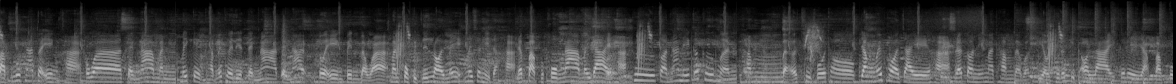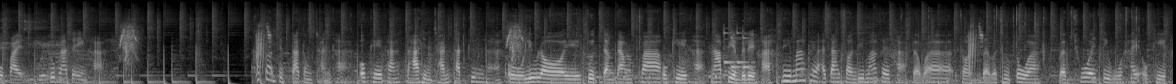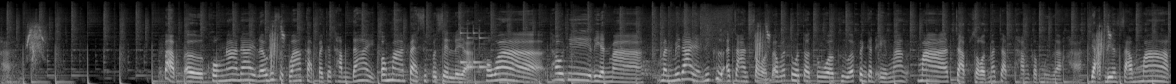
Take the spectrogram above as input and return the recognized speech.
ปรับรูปหน้าตัวเองค่ะ เพราะว่าแต่งหน้ามันไม่เก่งค่ะ ไม่เคยเรียนแต่งหน้า แต่งหน้าตัวเองเป็นแบบว่ามันปกปิดลิ้นรอยไม่ไม่สนิทอะค่ะ แล้วปรับโครงหน้าไม่ได้ค่ะ คือก่อนหน้านี้ก็คือเหมือนทำแบบฉีดโบท็อกยังไม่พอใจค่ะ และตอนนี้มาทำแบบว่าเกี่ยวธุรกิจออนไลน์ ก็เลยอยากปรับโปรไฟล์รูปหน้าตัวเองค่ะ ตอนติดตาของฉันค่ะ โอเคค่ะ ตาเห็นชั้นชัดขึ้นค่ะ โอ้ริ้วรอย จุดด่างดำฝ้าโอเคค่ะ หน้าเปลี่ยนไปเลยค่ะ ดีมากเลยอาจารย์สอนดีมากเลยค่ะ แบบว่าสอนแบบว่าถึงตัว แบบช่วยติวให้โอเคค่ะ ปรับเออโครงหน้าได้แล้วรู้สึกว่ากลับไปจะทำได้ประมาณ 80%เลยอะเพราะว่าเท่าที่เรียนมามันไม่ได้นี่คืออาจารย์สอนแบบว่าตัวต่อตัว คือว่าเป็นกันเองมาก มาจับสอนมาจับทำกับมืออะค่ะ อยากเรียนซ้ำมาก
